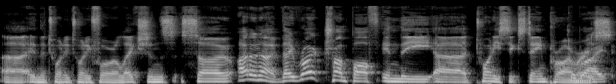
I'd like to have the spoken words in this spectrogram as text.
uh, in the 2024 elections. So I don't know. They wrote Trump off in the uh, 2016 primaries. Right.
